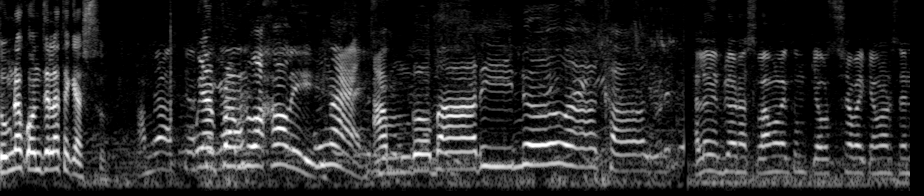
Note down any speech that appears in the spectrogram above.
তোমরা কোন জেলা থেকে আসছো? আমরা We are from Noakhali. আমগো বাড়ি নোয়াখালী। হ্যালো এভরিওয়ান আসসালামু আলাইকুম। কি অবস্থা সবাই? কেমন আছেন?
